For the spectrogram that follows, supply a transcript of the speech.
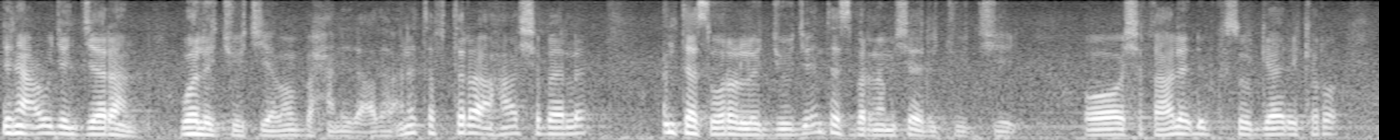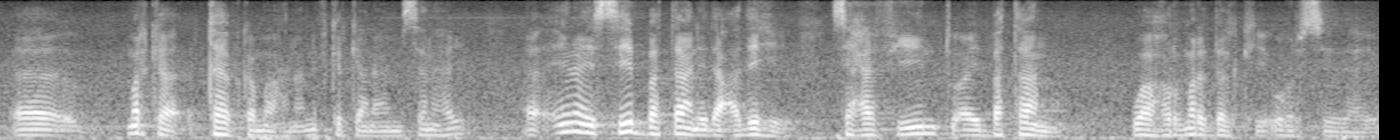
dhinaca u janjeeraan. Waa la joojiyaa ma baxaan idaacadaha ani taftira ahaa shabeelle. Intaas warar la joojiyay intaas barnaamijyada la joojiyey. Oo shaqaale dhib ka soo gaari karo. Marka qaybka ma ahan ani fikirkaan aaminsanahay. Inay sii bataan idaacadihii saxafiyiintu ay bataan. Waa horumar dalkii u horseedayo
